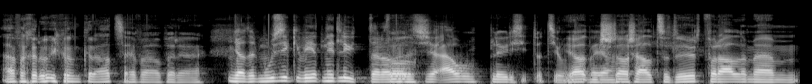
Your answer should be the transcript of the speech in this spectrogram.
einfach ruhig und gerade zu haben, aber äh, Ja, der Musik wird nicht lauter, oder? Das ist ja auch eine blöde Situation. ja, dann stehst du halt so dort. Vor allem, ähm,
